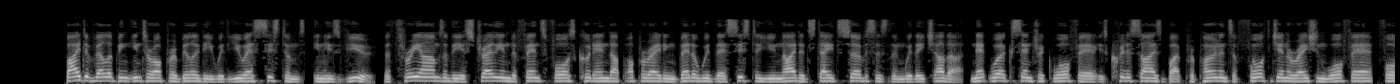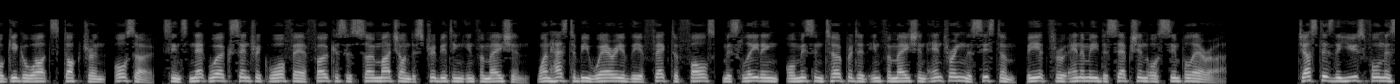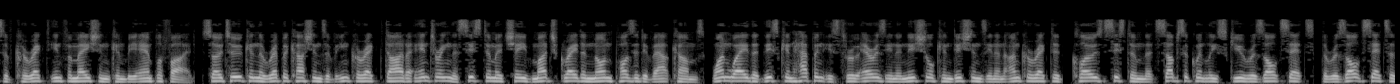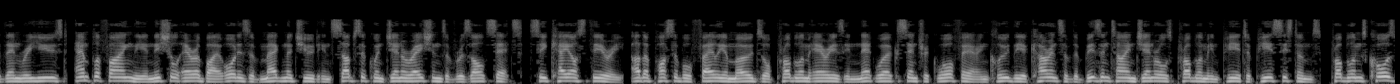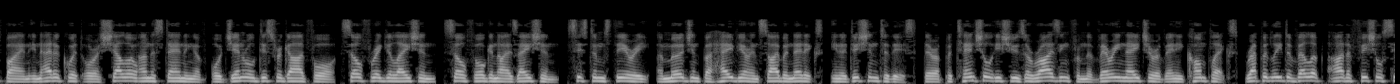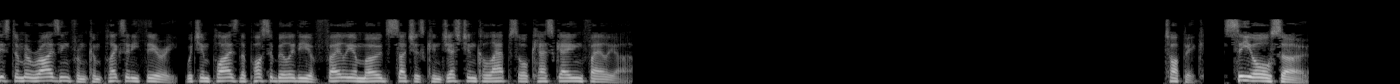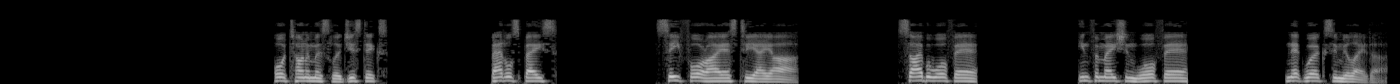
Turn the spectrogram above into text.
By developing interoperability with U.S. systems, in his view, the three arms of the Australian Defence Force could end up operating better with their sister United States services than with each other. Network centric warfare is criticized by proponents of fourth generation warfare 4 gigawatts doctrine. Also, since network centric warfare focuses so much on distributing information, one has to be wary of the effect of false, misleading, or misinterpreted information entering the system, be it through enemy deception or simple error. Just as the usefulness of correct information can be amplified, so too can the repercussions of incorrect data entering the system achieve much greater non-positive outcomes. One way that this can happen is through errors in initial conditions in an uncorrected, closed system that subsequently skew result sets. The result sets are then reused, amplifying the initial error by orders of magnitude in subsequent generations of result sets. See chaos theory. Other possible failure modes or problem areas in network-centric warfare include the occurrence of the Byzantine generals problem in peer-to-peer -peer systems, problems caused by an inadequate or a shallow understanding of or general disregard for self-regulation, self-organization, systems theory, emergent behavior and cybernetics. In addition to this, there are potential issues arising from the very nature of any complex, rapidly developed artificial system arising from complexity theory, which implies the possibility of failure modes such as congestion collapse or cascading failure. Topic. See also Autonomous logistics. Battlespace C4ISTAR Cyberwarfare Information warfare. Network simulator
